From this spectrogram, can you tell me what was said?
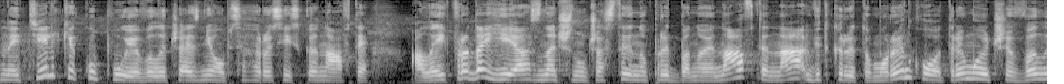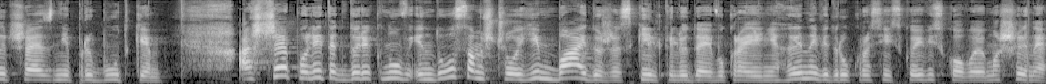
не тільки купує величезні обсяги російської нафти, але й продає значну частину придбаної нафти на відкритому ринку, отримуючи величезні прибутки. А ще політик дорікнув індусам, що їм байдуже скільки людей в Україні гине від рук російської військової машини.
